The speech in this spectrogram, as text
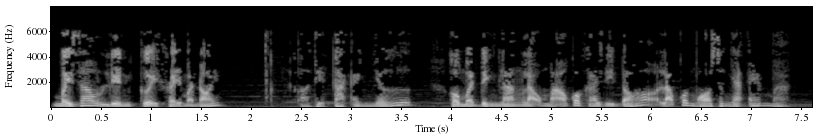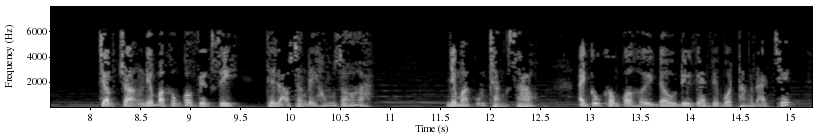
Bảy sao liền cười khẩy mà nói. Ờ thì tại anh nhớ, hôm ở đình làng lão Mão có khai gì đó, lão có mò sang nhà em mà. Chập choạng nếu mà không có việc gì, thì lão sang đấy hóng gió à? Nhưng mà cũng chẳng sao, anh cũng không có hơi đâu đi ghen với một thằng đã chết.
